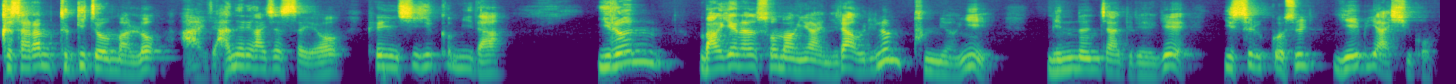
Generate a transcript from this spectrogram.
그 사람 듣기 좋은 말로 아 이제 하늘에 가셨어요. 편히 쉬실 겁니다. 이런 막연한 소망이 아니라 우리는 분명히 믿는 자들에게 있을 곳을 예비하시고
